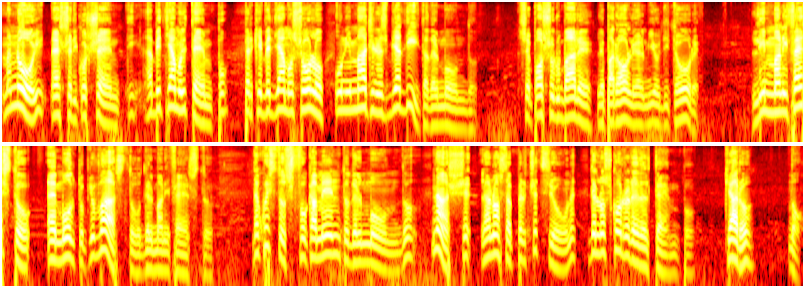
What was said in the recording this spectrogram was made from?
Ma noi, esseri coscienti, abitiamo il tempo perché vediamo solo un'immagine sbiadita del mondo. Se posso rubare le parole al mio editore, l'immanifesto è molto più vasto del manifesto. Da questo sfocamento del mondo nasce la nostra percezione dello scorrere del tempo. Chiaro? No.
